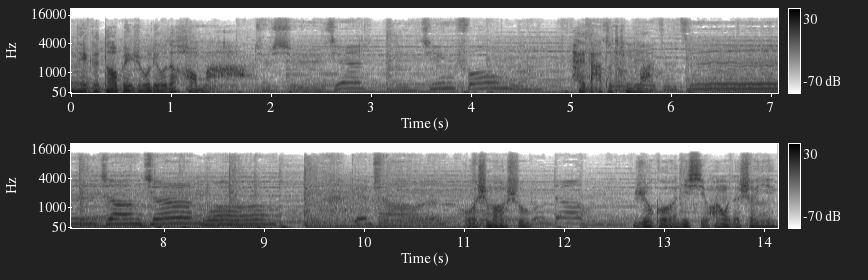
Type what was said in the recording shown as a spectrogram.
那个倒背如流的号码。还打得通吗？我是猫叔，如果你喜欢我的声音，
